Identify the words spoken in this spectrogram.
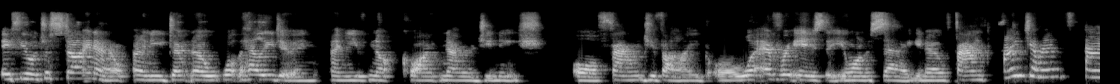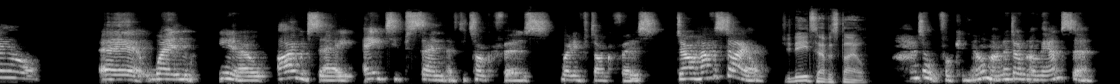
if you're just starting out and you don't know what the hell you're doing and you've not quite narrowed your niche or found your vibe or whatever it is that you want to say, you know, found find your own style. Uh, when you know, I would say 80% of photographers, wedding photographers, don't have a style. Do you need to have a style? I don't fucking know, man. I don't know the answer.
